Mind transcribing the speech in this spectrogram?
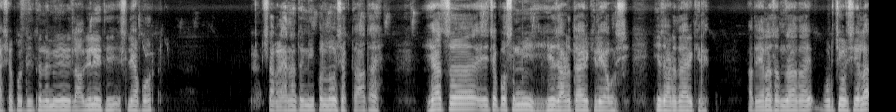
अशा पद्धतीनं मी लावलेले आहे ते स्लॅबवर. सगळ्यांना तुम्ही पण लावू शकता. आता ह्याच याच्यापासून मी हे झाडं तयार केले यावर्षी हे झाडं तयार केले. आता याला समजा आता पुढच्या वर्षी याला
